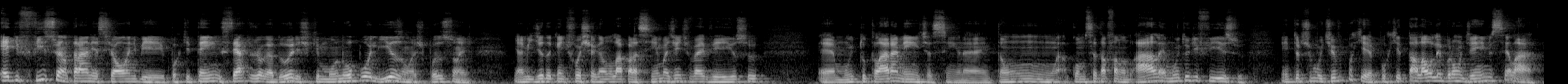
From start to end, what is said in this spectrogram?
é difícil entrar nesse All-NBA, porque tem certos jogadores que monopolizam as posições. E à medida que a gente for chegando lá para cima, a gente vai ver isso é, muito claramente, assim, né? Então, como você está falando, ala é muito difícil. Entre outros motivos, por quê? Porque tá lá o LeBron James, sei lá,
